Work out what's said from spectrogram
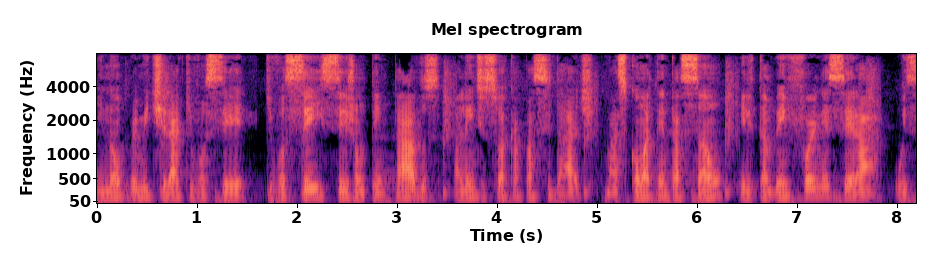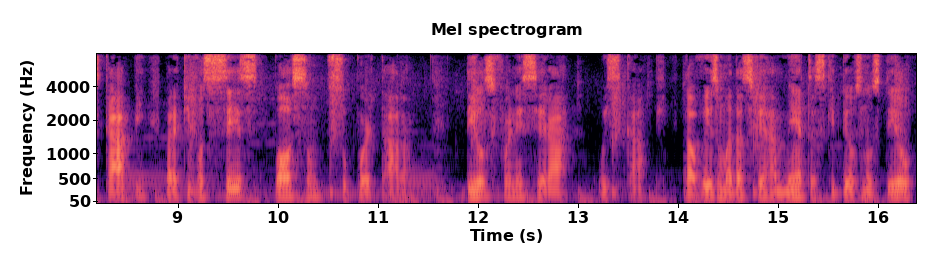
e não permitirá que você que vocês sejam tentados além de sua capacidade, mas com a tentação ele também fornecerá o escape para que vocês possam suportá-la. Deus fornecerá o escape. Talvez uma das ferramentas que Deus nos deu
